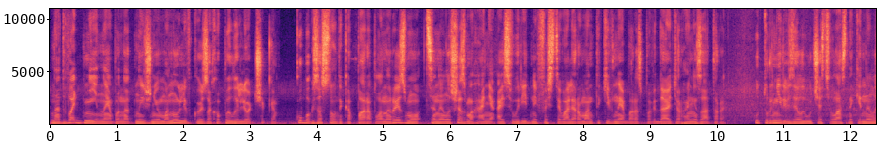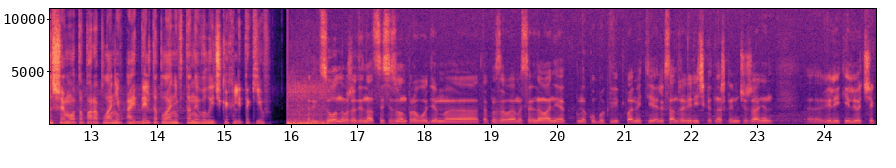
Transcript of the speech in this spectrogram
На два дні небо над Нижньою Манулівкою захопили льотчики. Кубок засновника парапланеризму це не лише змагання, а й своєрідний фестиваль романтиків неба, розповідають організатори. У турнірі взяли участь власники не лише мотопарапланів, а й дельтапланів та невеличких літаків. Традиционно уже 12 сезон проводим э, так называемые соревнования на Кубок Ви- памяти Александра Величко. Это наш кременчужанин, э, великий летчик,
